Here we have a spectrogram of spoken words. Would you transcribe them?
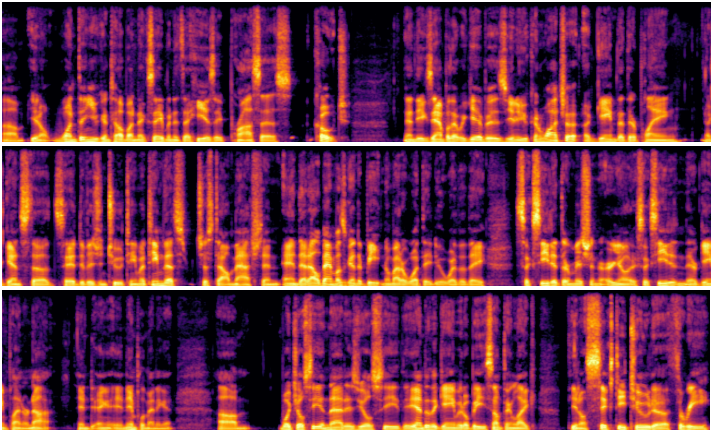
Um, you know, one thing you can tell about Nick Saban is that he is a process coach. And the example that we give is, you know, you can watch a, a game that they're playing against, a, say, a Division two team, a team that's just outmatched, and and that Alabama's going to beat no matter what they do, whether they succeed at their mission or you know succeed in their game plan or not, in in, in implementing it. Um, what you'll see in that is you'll see the end of the game. It'll be something like you know sixty-two to three,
